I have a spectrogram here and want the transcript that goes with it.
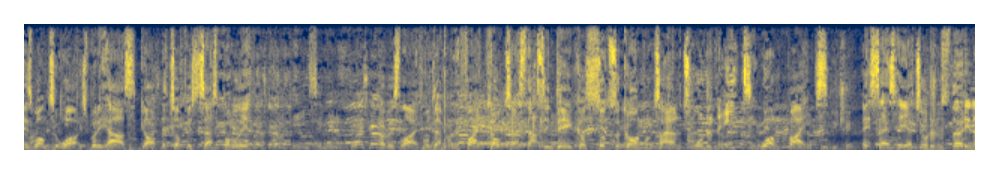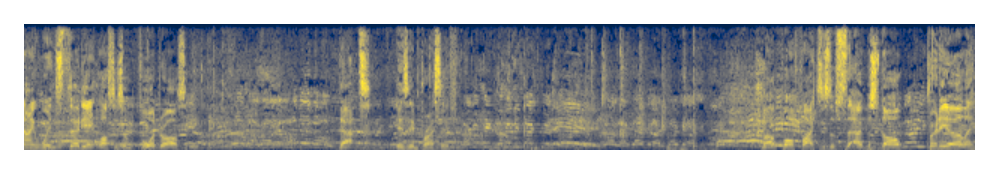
is one to watch, but he has got the toughest test probably of his life. Well, definitely the fight code test, that's indeed, because Sudsakorn from Thailand, 281 fights, it says here, 239 wins, 38 losses and 4 draws. That is impressive. Well, both fighters have set out the stall pretty early.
